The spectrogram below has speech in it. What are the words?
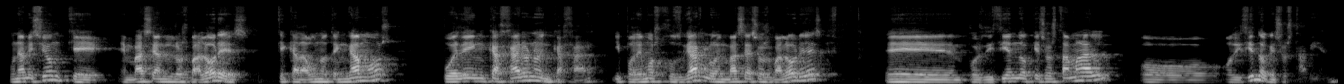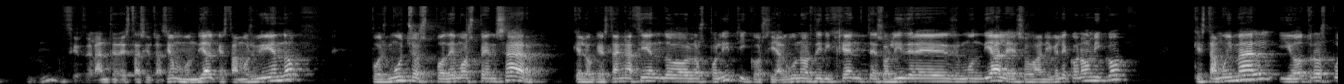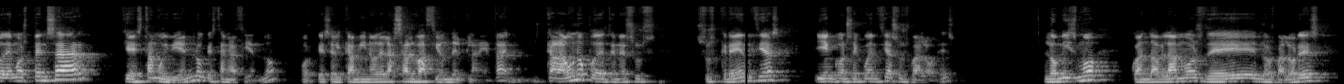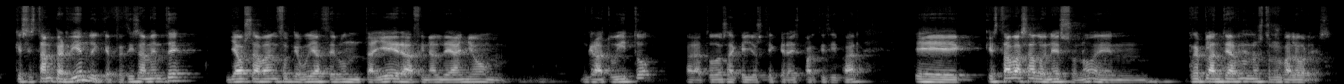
Una misión que, en base a los valores que cada uno tengamos, puede encajar o no encajar. Y podemos juzgarlo en base a esos valores, eh, pues diciendo que eso está mal o, diciendo que eso está bien. Es decir, delante de esta situación mundial que estamos viviendo, pues muchos podemos pensar que lo que están haciendo los políticos y algunos dirigentes o líderes mundiales o a nivel económico, que está muy mal y otros podemos pensar que está muy bien lo que están haciendo, porque es el camino de la salvación del planeta. Cada uno puede tener sus, sus creencias y en consecuencia sus valores. Lo mismo cuando hablamos de los valores que se están perdiendo y que precisamente ya os avanzo que voy a hacer un taller a final de año gratuito para todos aquellos que queráis participar, eh, que está basado en eso, ¿no? en replantearnos nuestros valores,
